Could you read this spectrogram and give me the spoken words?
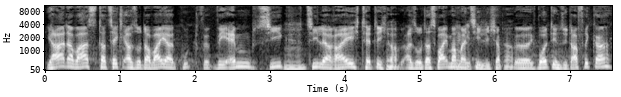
Ja, da war es tatsächlich, also da war ja gut WM-Sieg, mhm. Ziel erreicht, hätte ich, ja. also das war immer ja, mein Ziel. Ich habe, ja. äh, ich wollte in Südafrika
